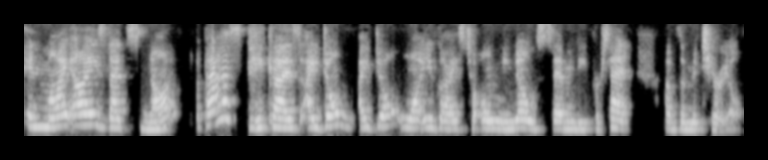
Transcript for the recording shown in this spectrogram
in my eyes, that's not a pass because I don't I don't want you guys to only know 70% of the material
